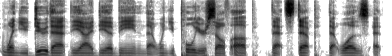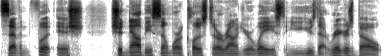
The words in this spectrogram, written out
when you do that, the idea being that when you pull yourself up, that step that was at seven foot ish should now be somewhere close to around your waist. And you use that rigger's belt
